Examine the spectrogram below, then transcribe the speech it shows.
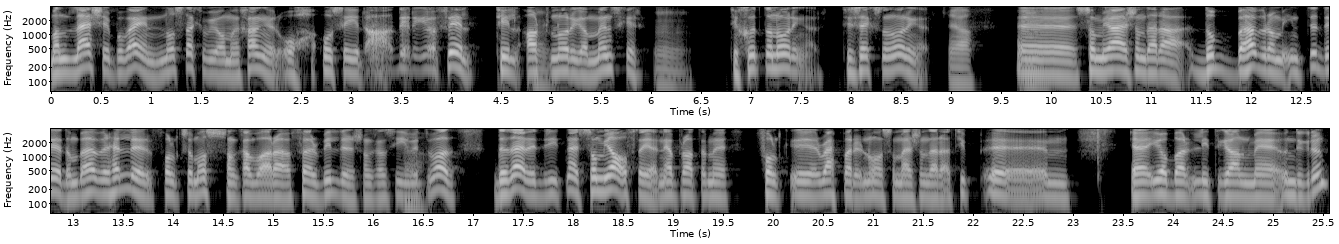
man lærer seg på veien. Nå snakker vi om en sjanger og, og sier ah, dere gjør feil. til 18-årige mennesker. Mm. Til 17-åringer. Til 16-åringer. Ja. Eh, som jag är sån där, då behöver de inte det. De behöver heller folk som oss som kan vara förebilder, som kan säga, vet du vad? Det där är dritnice. Som jag ofta gör när jag pratar med folk, eh, rappare nå, som är sån där, typ... Eh, jag jobbar lite grann med Undergrund,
